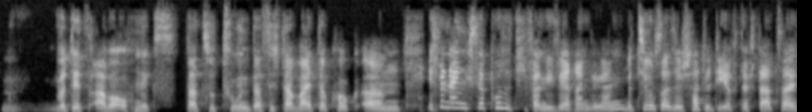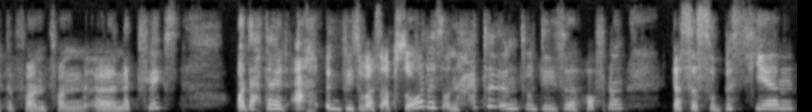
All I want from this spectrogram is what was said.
wird jetzt aber auch nichts dazu tun, dass ich da weiter gucke. Ähm, ich bin eigentlich sehr positiv an die Serie rangegangen, beziehungsweise ich hatte die auf der Startseite von, von äh, Netflix und dachte halt, ach, irgendwie sowas Absurdes und hatte irgendwo diese Hoffnung, dass es so ein bisschen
